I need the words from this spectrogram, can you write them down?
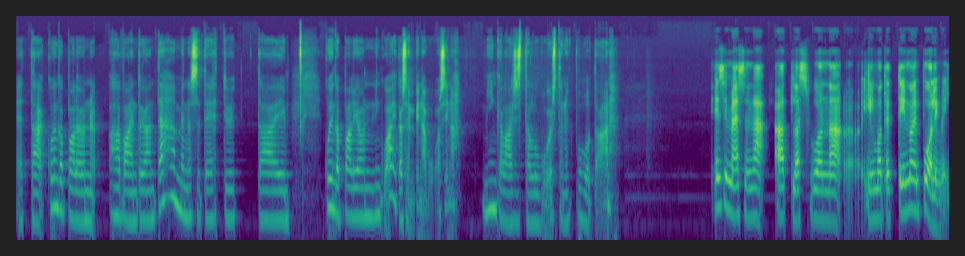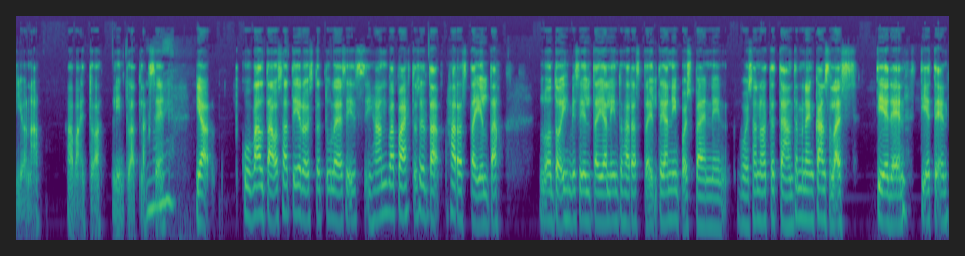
että kuinka paljon havaintoja on tähän mennessä tehty, tai kuinka paljon niin kuin aikaisempina vuosina? Minkälaisista luvuista nyt puhutaan? Ensimmäisenä Atlas-vuonna ilmoitettiin noin puoli miljoonaa havaintoa lintuatlakseen. No niin. Ja kun valtaosa tiedoista tulee siis ihan vapaaehtoisilta harrastajilta, luontoihmisiltä ja lintuharrastajilta ja niin poispäin, niin voi sanoa, että tämä on tämmöinen kansalaistiedeen tieteen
